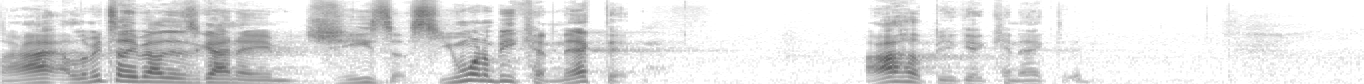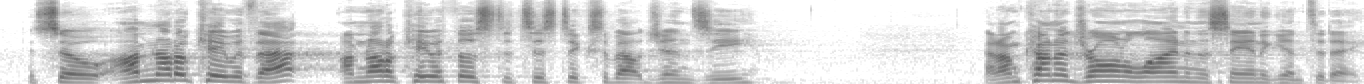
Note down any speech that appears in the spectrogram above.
All right, let me tell you about this guy named Jesus. You want to be connected? I'll help you get connected. And so I'm not okay with that. I'm not okay with those statistics about Gen Z. And I'm kind of drawing a line in the sand again today.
